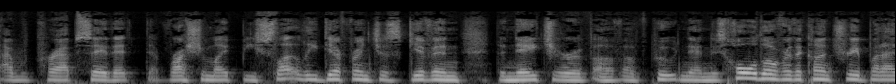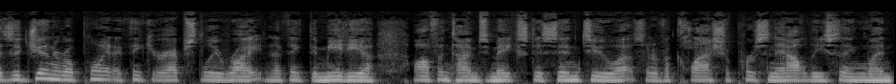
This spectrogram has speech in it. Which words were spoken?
I would perhaps say that, that, Russia might be slightly different, just given the nature of, of, of, Putin and his hold over the country. But as a general point, I think you're absolutely right, and I think the media oftentimes makes this into a, sort of a clash of personalities thing when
